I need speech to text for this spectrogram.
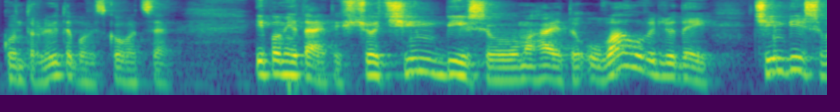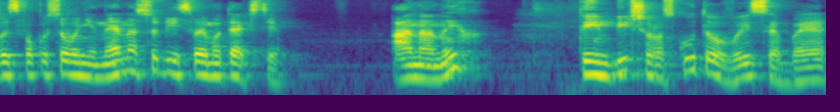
Контролюйте обов'язково це. І пам'ятайте, що чим більше ви вимагаєте увагу від людей, чим більше ви сфокусовані не на собі і своєму тексті, а на них, тим більш розкуто ви себе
